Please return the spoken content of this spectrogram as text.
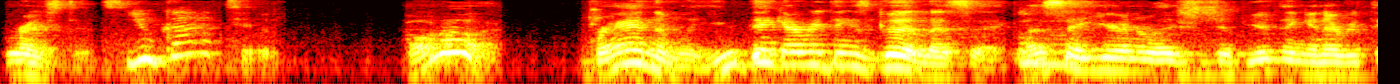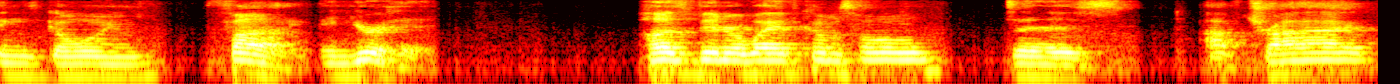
For instance, you got to hold on. Randomly, you think everything's good. Let's say, let's Mhm. say you're in a relationship. You're thinking everything's going fine in your head. Husband or wife comes home, says, "I've tried."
